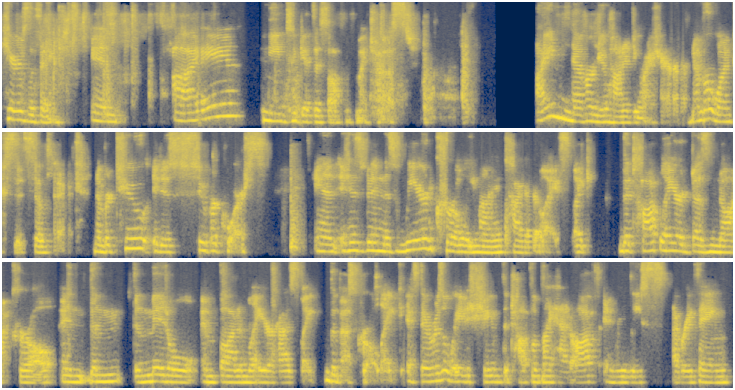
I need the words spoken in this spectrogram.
Here's the thing, and I need to get this off of my chest. I never knew how to do my hair. Number one, because it's so thick. Number two, it is super coarse. And it has been this weird curly my entire life. Like the top layer does not curl, and the, the middle and bottom layer has like the best curl. Like if there was a way to shave the top of my head off and release everything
